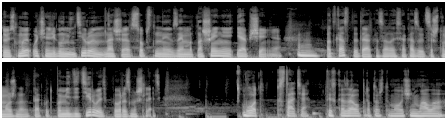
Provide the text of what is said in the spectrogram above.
То есть мы очень регламентируем наши собственные взаимоотношения и общение. Mm. Подкаст это оказалось, оказывается, что можно так вот помедитировать, поразмышлять. Вот, кстати, ты сказал про то, что мы очень мало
